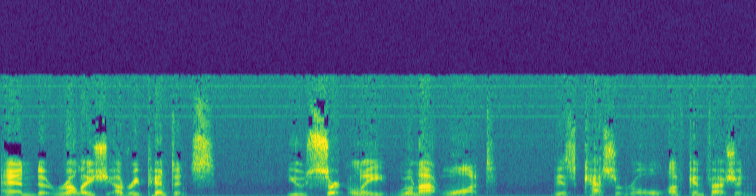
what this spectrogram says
and relish of repentance, you certainly will not want this casserole of confession.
